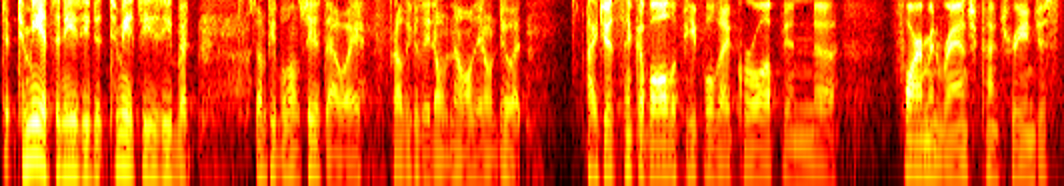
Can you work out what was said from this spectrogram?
to, to me, it's an easy. To me, it's easy, but some people don't see it that way. Probably because they don't know, they don't do it. I just think of all the people that grow up in uh, farm and ranch country and just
